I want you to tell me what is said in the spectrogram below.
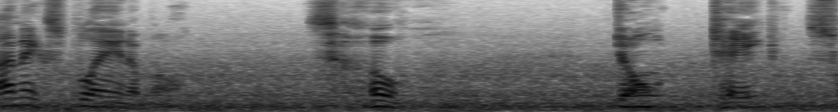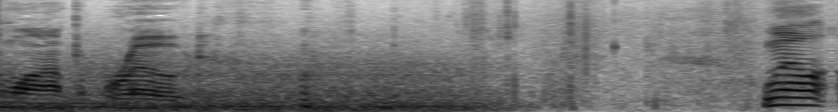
unexplainable. So don't take Swamp Road. well,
